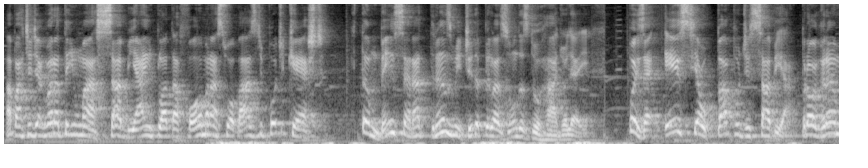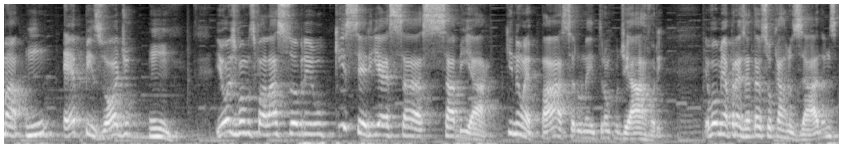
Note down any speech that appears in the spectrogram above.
A partir de agora tem uma Sabiá em plataforma na sua base de podcast, também será transmitida pelas ondas do rádio, olha aí. Pois é, esse é o Papo de Sabiá, programa 1, episódio 1. E hoje vamos falar sobre o que seria essa sabiá, que não é pássaro nem tronco de árvore. Eu vou me apresentar, eu sou Carlos Adams,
